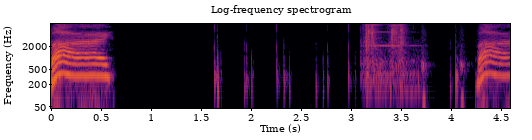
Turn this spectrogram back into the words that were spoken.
Bye. Bye.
